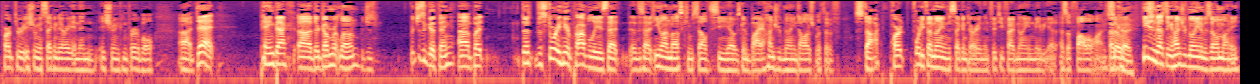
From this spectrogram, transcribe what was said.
part through issuing a secondary and then issuing convertible uh, debt, paying back uh, their government loan, which is which is a good thing. Uh, but the the story here probably is that is that Elon Musk himself, the CEO, is going to buy 100 million dollars worth of stock, part 45 million in the secondary, and then 55 million maybe as a follow on. So okay. he's investing 100 million of his own money.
